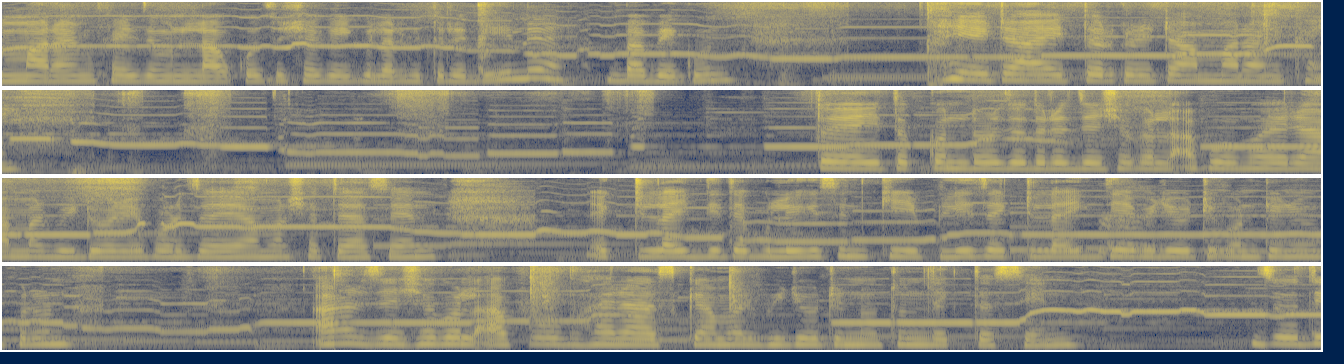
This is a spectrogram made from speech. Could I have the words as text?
আমার আমি খাই, যেমন লাউ, কচু শাক এইগুলোর ভিতরে দিলে বা বেগুন। এটা এই তরকারিটা আমার আমি খাই। তো এইতক্ষণ ধৈর্য ধরে যে সকল আপু ভাইরা আমার ভিডিওর এ পর্যায়ে আমার সাথে আছেন, একটি লাইক দিতে ভুলে গেছেন কি? প্লিজ একটি লাইক দিয়ে ভিডিওটি কন্টিনিউ করুন। আর যে সকল আপু ভাইরা আজকে আমার ভিডিওটি নতুন দেখতেছেন, যদি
